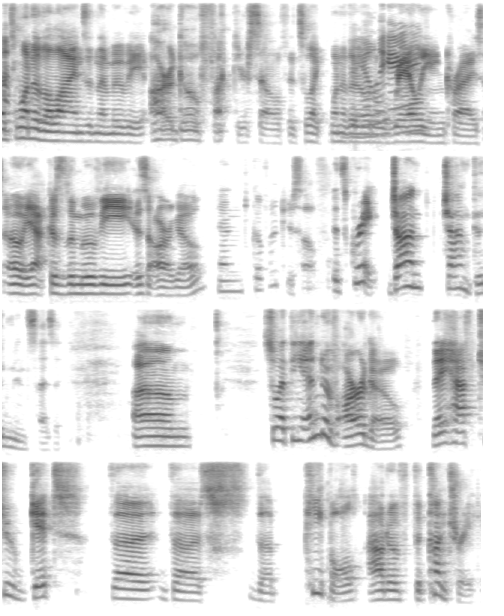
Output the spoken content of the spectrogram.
that's one of the lines in the movie. Argo, fuck yourself. It's like one of the really? little rallying cries. Oh yeah, because the movie is Argo and go fuck yourself. It's great. John John Goodman says it. Um, so at the end of Argo, they have to get the the the people out of the country,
